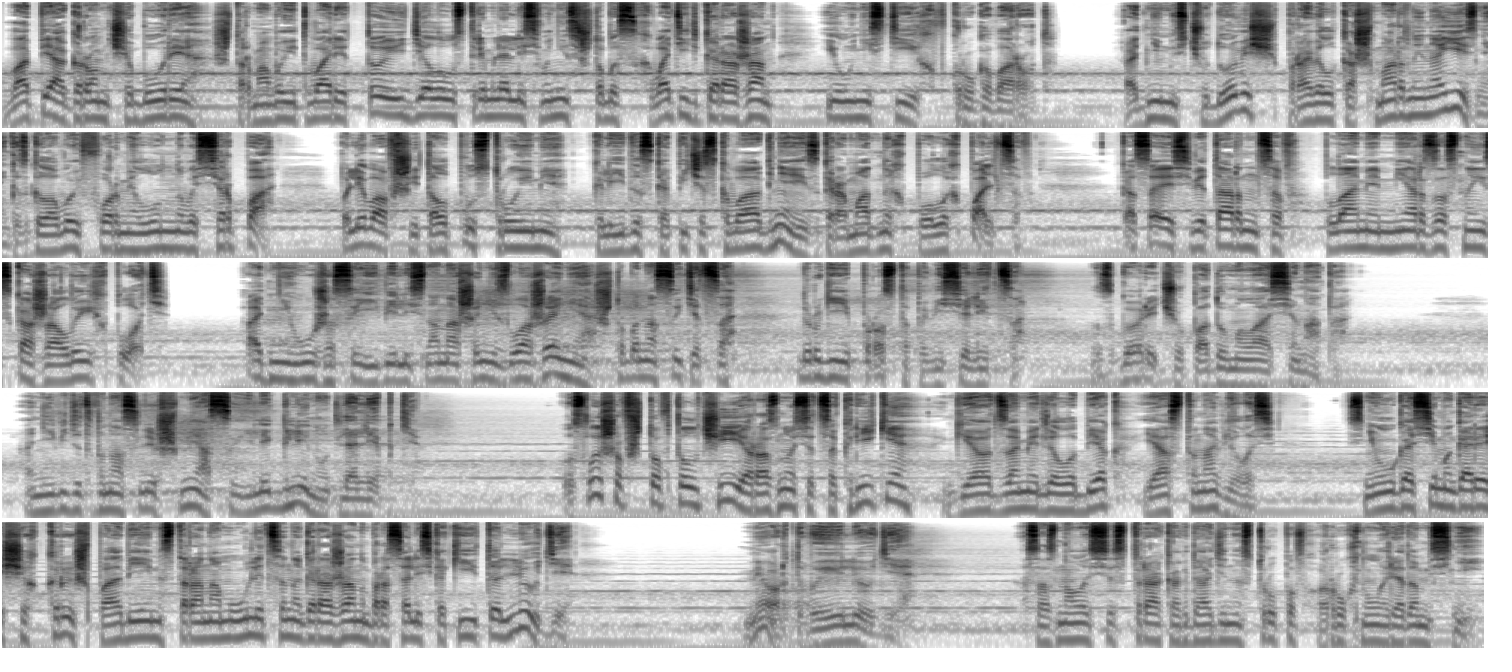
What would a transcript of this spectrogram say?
Вопя громче бури, штормовые твари то и дело устремлялись вниз, чтобы схватить горожан и унести их в круговорот. Одним из чудовищ правил кошмарный наездник с головой в форме лунного серпа, поливавший толпу струями калейдоскопического огня из громадных полых пальцев. Касаясь ветарнцев, пламя мерзостно искажало их плоть. Одни ужасы явились на наше низложение, чтобы насытиться, другие просто повеселиться. С горечью подумала Асената. Они видят в нас лишь мясо или глину для лепки. Услышав, что в толчье разносятся крики, Геод замедлила бег и остановилась. С неугасимо горящих крыш по обеим сторонам улицы на горожан бросались какие-то люди. Мертвые люди. Осознала сестра, когда один из трупов рухнул рядом с ней.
